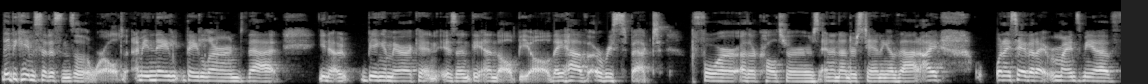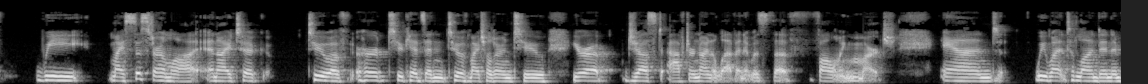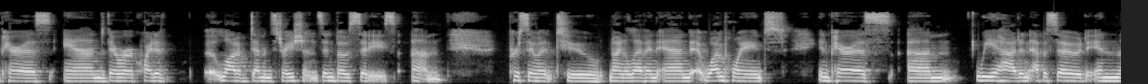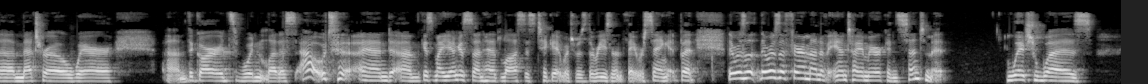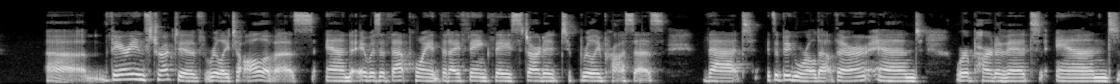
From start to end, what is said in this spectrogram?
they became citizens of the world. I mean, they, they learned that, you know, being American isn't the end all be all. They have a respect for other cultures and an understanding of that. I, when I say that, it reminds me of we, my sister-in-law and I took two of her two kids and two of my children to Europe just after 9-11. It was the following March. And we went to London and Paris and there were quite a, a lot of demonstrations in both cities, um, pursuant to 9-11. And at one point, in Paris, um, we had an episode in the metro where um, the guards wouldn't let us out, and because um, my youngest son had lost his ticket, which was the reason they were saying it. But there was a, there was a fair amount of anti-American sentiment, which was um, very instructive, really, to all of us. And it was at that point that I think they started to really process that it's a big world out there, and we're a part of it and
